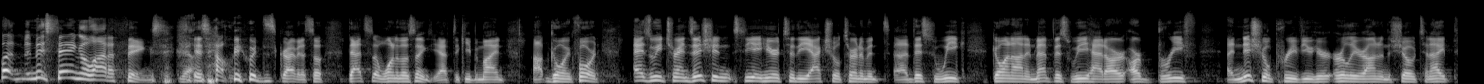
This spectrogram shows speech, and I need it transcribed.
but saying a lot of things yeah. is how we would describe it. So that's one of those things you have to keep in mind uh, going forward. As we transition, see here to the actual tournament uh, this week going on in Memphis, we had our, our brief initial preview here earlier on in the show tonight.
